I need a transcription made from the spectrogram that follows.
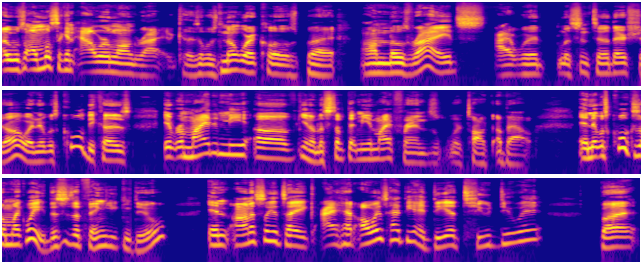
it was almost like an hour long ride because it was nowhere close. But on those rides, I would listen to their show and it was cool because it reminded me of, you know, the stuff that me and my friends were talked about. And it was cool because I'm like, wait, this is a thing you can do? And honestly, it's like, I had always had the idea to do it, but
